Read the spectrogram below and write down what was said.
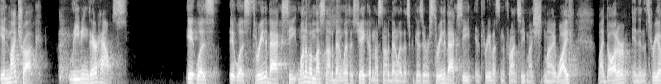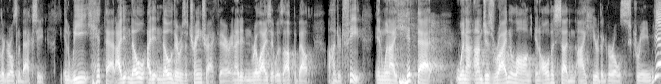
in my truck leaving their house. It was, it was three in the back seat. One of them must not have been with us. Jacob must not have been with us because there was three in the back seat and three of us in the front seat. My, my wife, my daughter, and then the three other girls in the back seat. And we hit that. I didn't know, I didn't know there was a train track there, and I didn't realize it was up about 100 feet. And when I hit that, when I, am just riding along, and all of a sudden I hear the girls scream, Yeah!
